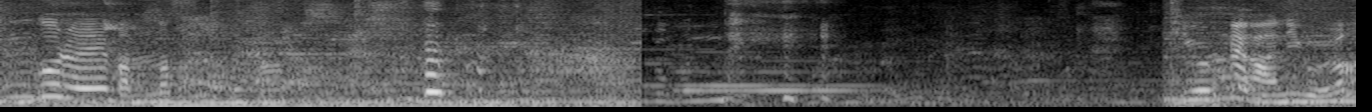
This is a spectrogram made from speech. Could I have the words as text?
친구를 만났습니다. 이거 뭔데? 디올백 아니고요?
